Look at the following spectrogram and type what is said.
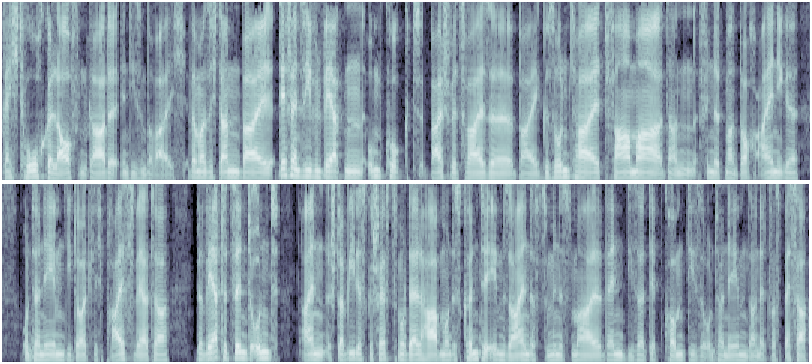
recht hoch gelaufen, gerade in diesem Bereich. Wenn man sich dann bei defensiven Werten umguckt, beispielsweise bei Gesundheit, Pharma, dann findet man doch einige Unternehmen, die deutlich preiswerter bewertet sind und ein stabiles Geschäftsmodell haben und es könnte eben sein, dass zumindest mal, wenn dieser Dip kommt, diese Unternehmen dann etwas besser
